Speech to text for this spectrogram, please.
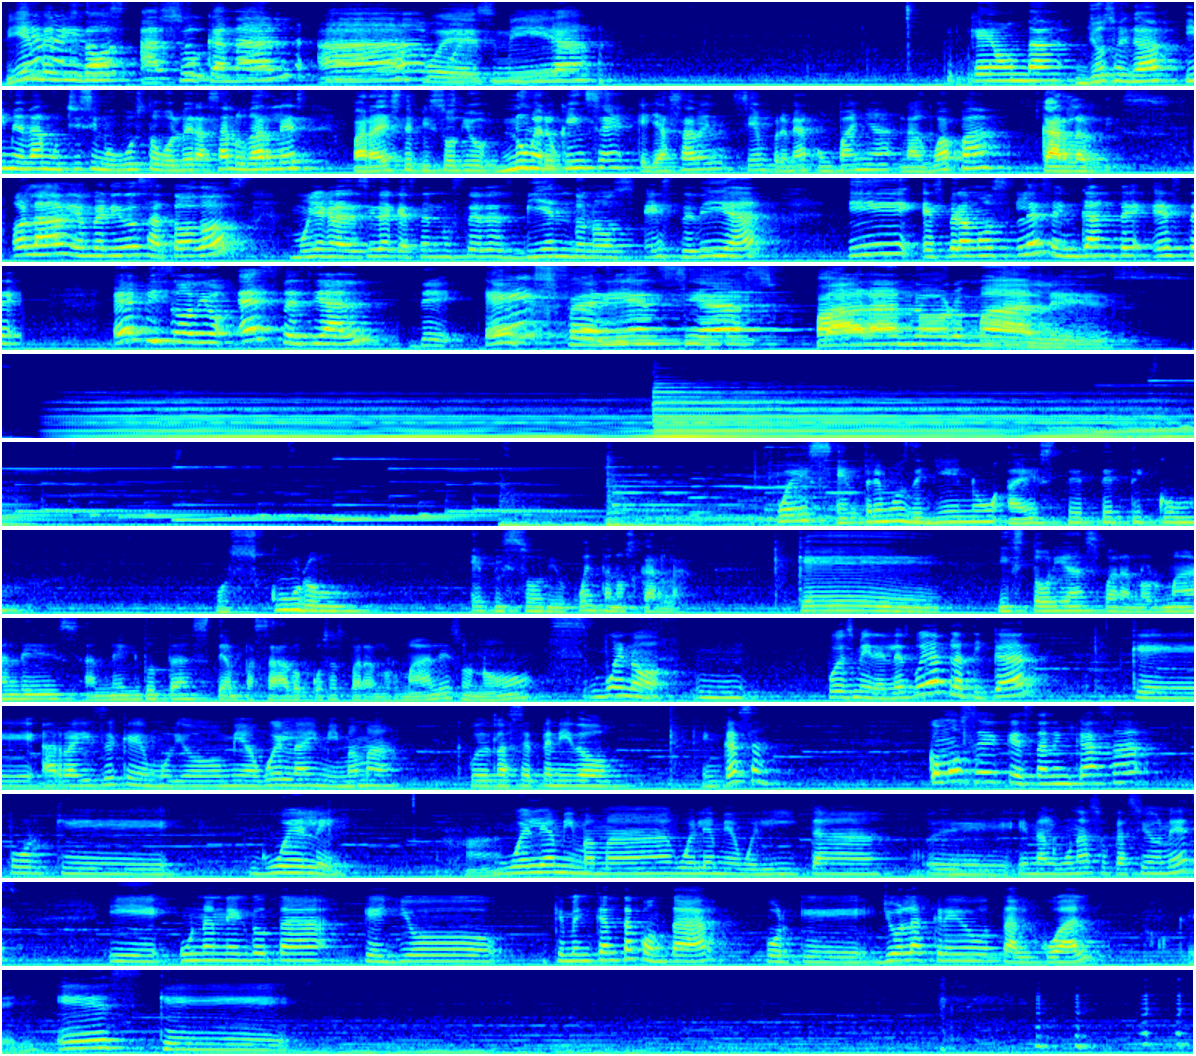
Bienvenidos a su canal. Ah, pues mira. ¿Qué onda? Yo soy Gab y me da muchísimo gusto volver a saludarles para este episodio número 15, que ya saben, siempre me acompaña la guapa Carla Ortiz. Hola, bienvenidos a todos. Muy agradecida que estén ustedes viéndonos este día y esperamos les encante este episodio especial de Experiencias paranormales. Pues entremos de lleno a este tétrico, oscuro episodio. Cuéntanos, Carla, ¿qué historias paranormales, anécdotas, te han pasado cosas paranormales o no? Bueno, mm, pues miren, les voy a platicar que a raíz de que murió mi abuela y mi mamá, pues las he tenido en casa. ¿Cómo sé que están en casa? Porque huele. Ajá. Huele a mi mamá, huele a mi abuelita eh, en algunas ocasiones. Y una anécdota que yo, que me encanta contar, porque yo la creo tal cual, es que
